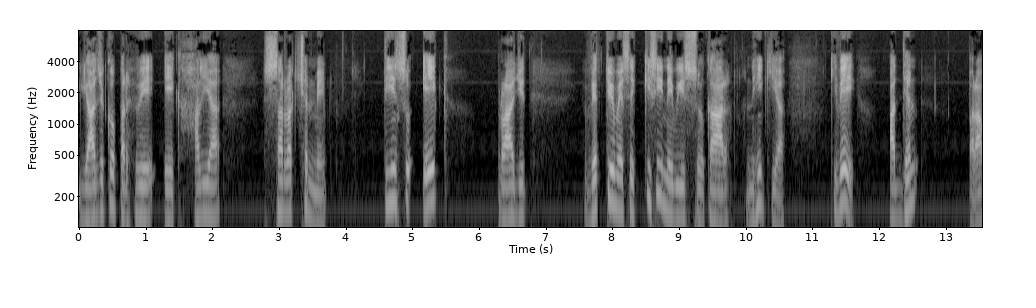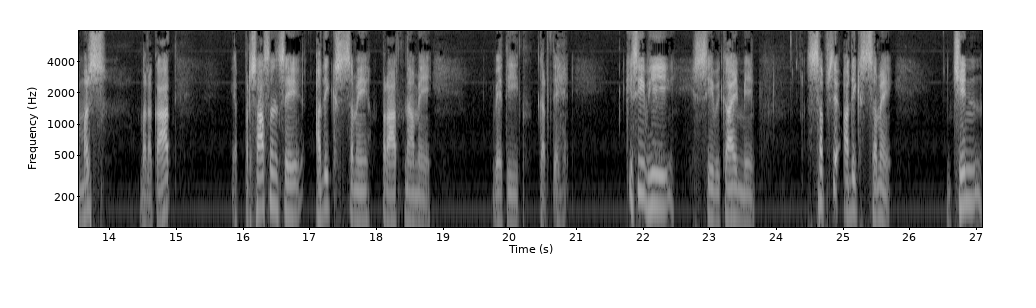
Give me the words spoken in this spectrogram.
याजकों पर हुए एक हालिया सर्वेक्षण में 301 प्रायोजित व्यक्तियों में से किसी ने भी स्वीकार नहीं किया कि वे अध्ययन, परामर्श, मुलाकात या प्रशासन से अधिक समय प्रार्थना में व्यतीत करते हैं। किसी भी सेविकाई में सबसे अधिक समय जिन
